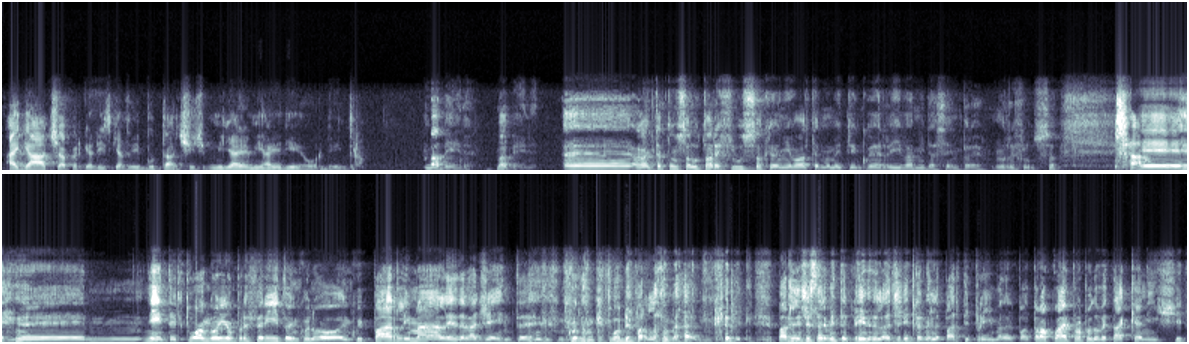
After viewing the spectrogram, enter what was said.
ai gaccia perché rischiate di buttarci migliaia e migliaia di euro dentro. Va bene, va bene. Eh, allora, intanto un saluto a Reflusso che ogni volta il momento in cui arriva mi dà sempre un reflusso. Ciao. E, e, niente, il tuo angolino preferito in quello in cui parli male della gente, non che tu abbia parlato male, parli necessariamente bene della gente nelle parti prima del pod, però qua è proprio dove t'accanisci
